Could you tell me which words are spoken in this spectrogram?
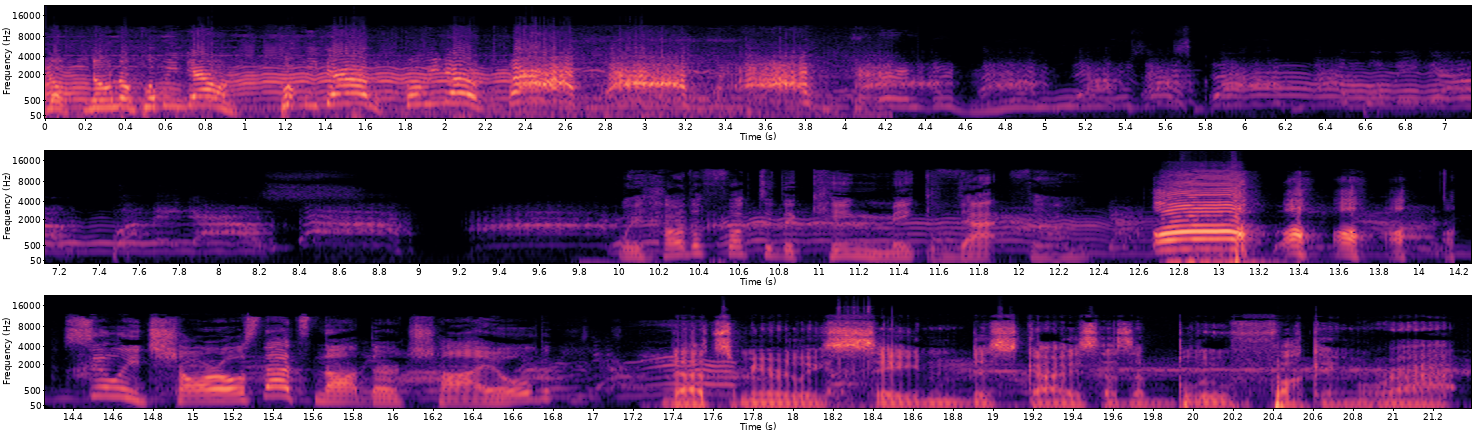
No, no, no, put me down! Put me down! Put me down! Ah! ah, ah. Wait, how the fuck did the king make that thing? Oh! Silly Charles, that's not their child. That's merely Satan disguised as a blue fucking rat.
